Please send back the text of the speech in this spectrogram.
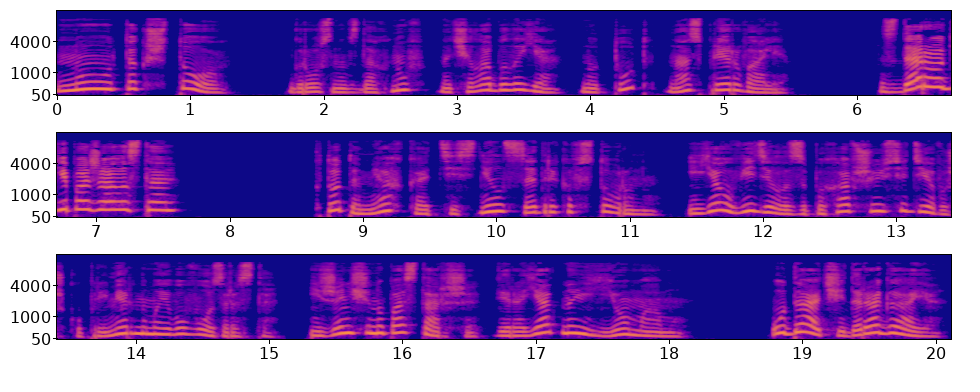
«Ну, так что?» Грустно вздохнув, начала было я, но тут нас прервали. «С дороги, пожалуйста!» Кто-то мягко оттеснил Седрика в сторону, и я увидела запыхавшуюся девушку примерно моего возраста и женщину постарше, вероятно, ее маму. «Удачи, дорогая!»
